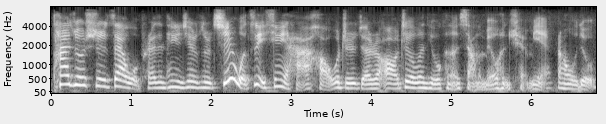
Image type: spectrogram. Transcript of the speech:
他就是在我 presentation 结束之后，其实我自己心里还好，我只是觉得说，哦，这个问题我可能想的没有很全面，然后我就，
